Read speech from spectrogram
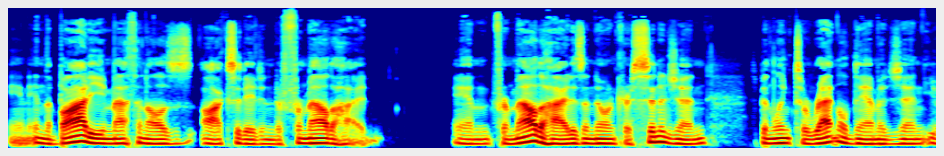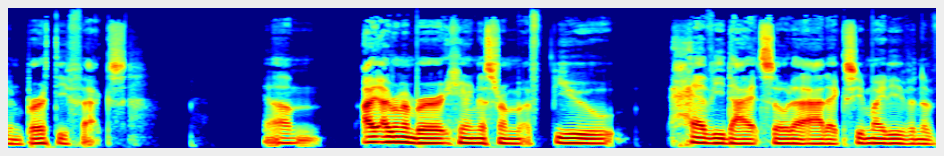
And in the body, methanol is oxidated into formaldehyde. And formaldehyde is a known carcinogen. It's been linked to retinal damage and even birth defects. Um, I, I remember hearing this from a few heavy diet soda addicts. You might even have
